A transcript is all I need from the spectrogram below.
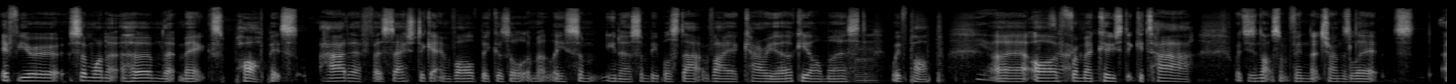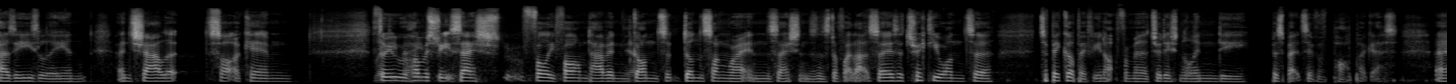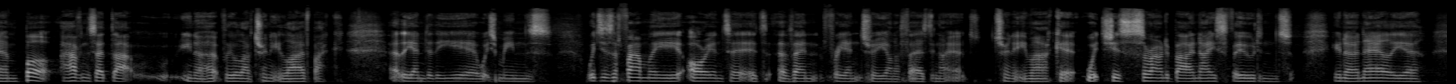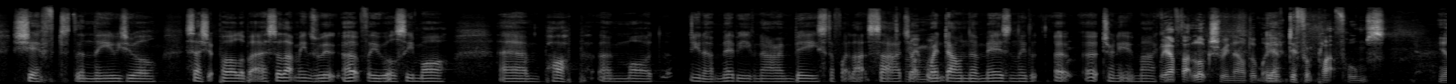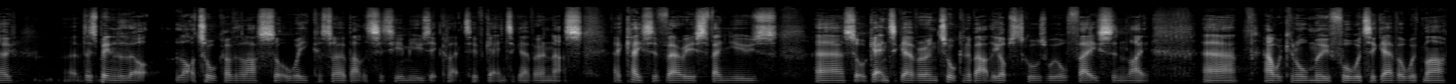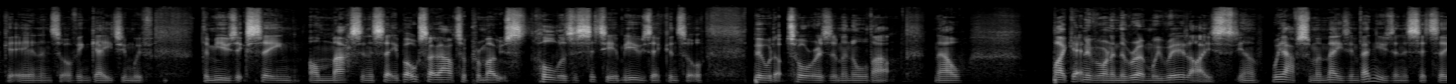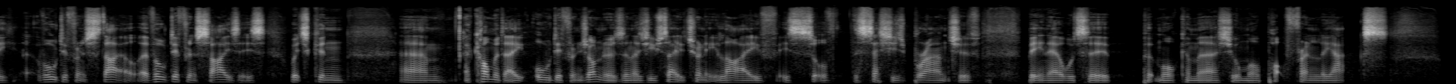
if you're someone at home that makes pop. It's harder for Sesh to get involved because ultimately some you know some people start via karaoke almost Mm. with pop yeah. uh, or from acoustic guitar, which is not something that translates as easily. And and Charlotte sort of came through Ready-made, Street. Sesh, fully formed, having Yeah. gone to, done songwriting sessions and stuff like that. So it's a tricky one to to pick up if you're not from a traditional indie perspective of pop, I guess. Um, but having said that, you know, hopefully we'll have Trinity Live back at the end of the year, which means which is a family oriented event, free entry on a Thursday night at Trinity Market, which is surrounded by nice food and you know an earlier shift than the usual sesh at Polar Bear. So that means we hopefully we'll see more um, pop and more, you know, maybe even R and B stuff like that. Sarge I mean, went down amazingly at, at Trinity Market. We have that luxury now, don't we? Yeah. Of different platforms. You know, uh, there's been a lot, lot of talk over the last sort of week or so about the City of Music Collective getting together, and that's a case of various venues uh, sort of getting together and talking about the obstacles we all face and like uh, how we can all move forward together with marketing and sort of engaging with the music scene en masse in the city, but also how to promote Hull as a city of music and sort of build up tourism and all that. Now, by getting everyone in the room, we realise, you know, we have some amazing venues in the city of all different style, of all different sizes, which can um, accommodate all different genres. And as you say, Trinity Live is sort of the Sessions branch of being able to put more commercial, more pop-friendly acts,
